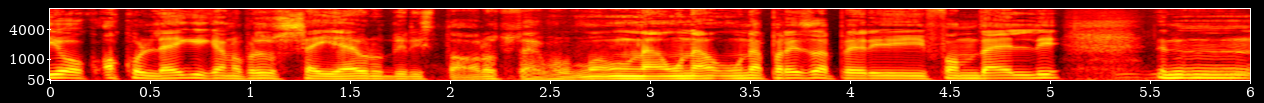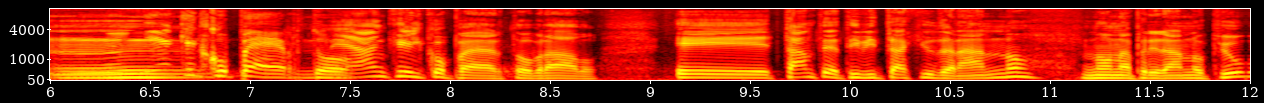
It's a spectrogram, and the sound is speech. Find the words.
Io ho colleghi che hanno preso 6 euro di ristoro, cioè una, una, una presa per i fondelli. Neanche il coperto. Neanche il coperto, bravo. E tante attività chiuderanno, non apriranno più.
